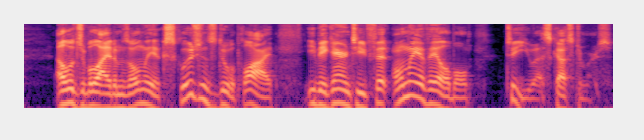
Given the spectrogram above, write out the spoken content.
Eligible items only, exclusions do apply. eBay guaranteed fit only available to U.S. customers.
